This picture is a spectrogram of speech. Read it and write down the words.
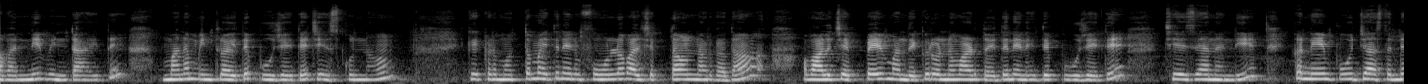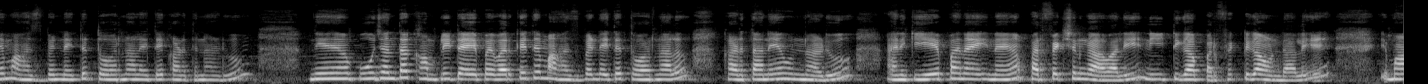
అవన్నీ వింటా అయితే మనం ఇంట్లో అయితే పూజ అయితే చేసుకున్నాం. ఇక్కడ మొత్తం అయితే నేను ఫోన్లో వాళ్ళు చెప్తా ఉన్నారు కదా వాళ్ళు చెప్పేవి మన దగ్గర ఉన్నవాడితో అయితే నేనైతే పూజ అయితే చేశానండి. ఇక్కడ నేను పూజ చేస్తుంటే మా హస్బెండ్ అయితే తోరణాలు అయితే కడుతున్నాడు. నేను పూజ అంతా కంప్లీట్ అయిపోయే వరకు అయితే మా హస్బెండ్ అయితే తోరణాలు కడతానే ఉన్నాడు. ఆయనకి ఏ పని అయినా పర్ఫెక్షన్ కావాలి నీట్గా పర్ఫెక్ట్గా ఉండాలి. మా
